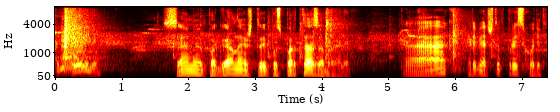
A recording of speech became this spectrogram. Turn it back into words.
Приплыли. Самое поганое, что и паспорта забрали. Так, ребят, что тут происходит?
